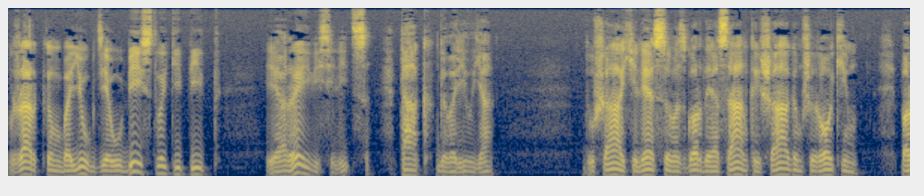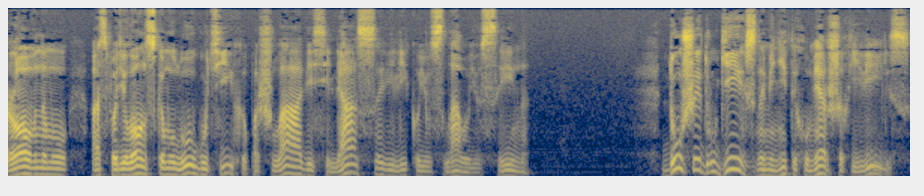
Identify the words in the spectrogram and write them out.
в жарком бою, где убийство кипит, и Арей веселится. Так говорил я. Душа Ахиллесова с гордой осанкой, шагом широким, по ровному, Асфодилонскому лугу тихо пошла, веселяса великою славою сына. Души других знаменитых умерших явились.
